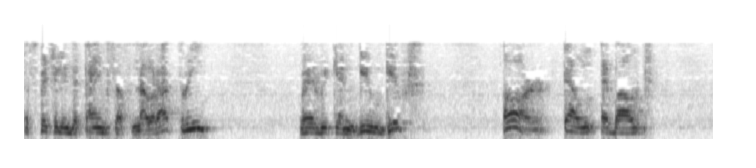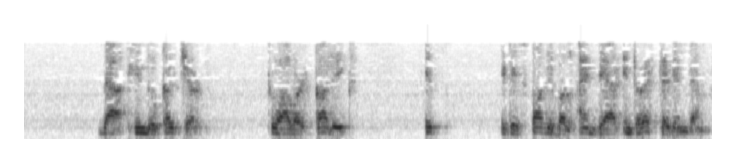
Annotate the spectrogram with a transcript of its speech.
especially in the times of Navaratri, where we can give gifts or tell about the Hindu culture to our colleagues if it is possible and they are interested in them.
